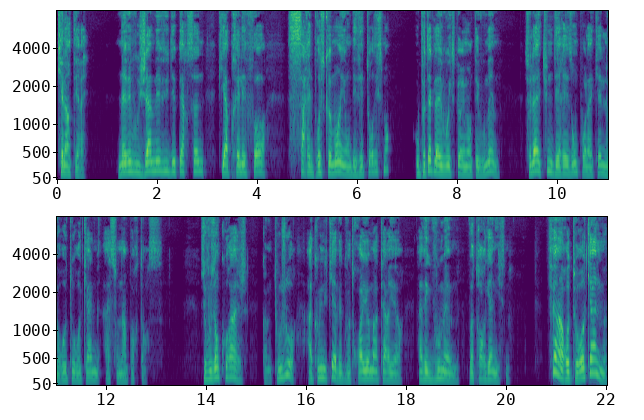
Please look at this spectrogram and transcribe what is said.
Quel intérêt? N'avez-vous jamais vu des personnes qui, après l'effort, s'arrêtent brusquement et ont des étourdissements? Ou peut-être l'avez-vous expérimenté vous-même? Cela est une des raisons pour laquelle le retour au calme a son importance. Je vous encourage, comme toujours, à communiquer avec votre royaume intérieur, avec vous-même, votre organisme. Faire un retour au calme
